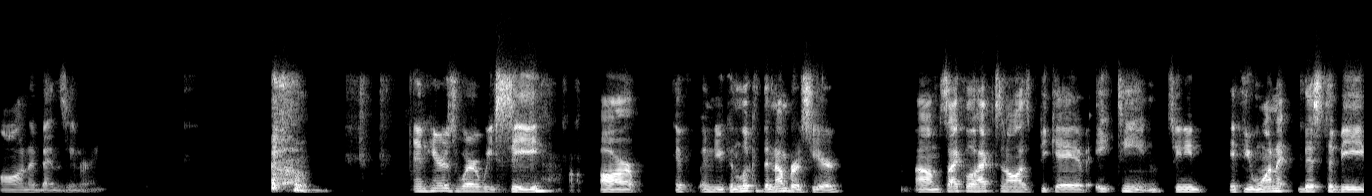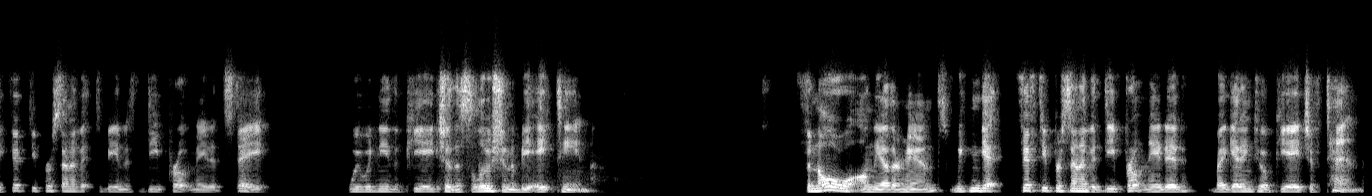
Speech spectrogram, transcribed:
on a benzene ring. and here's where we see our, if, and you can look at the numbers here, um, cyclohexanol has pK of 18. So you need, if you want it, this to be 50% of it to be in its deprotonated state, we would need the pH of the solution to be 18. Phenol, on the other hand, we can get 50% of it deprotonated by getting to a pH of 10,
